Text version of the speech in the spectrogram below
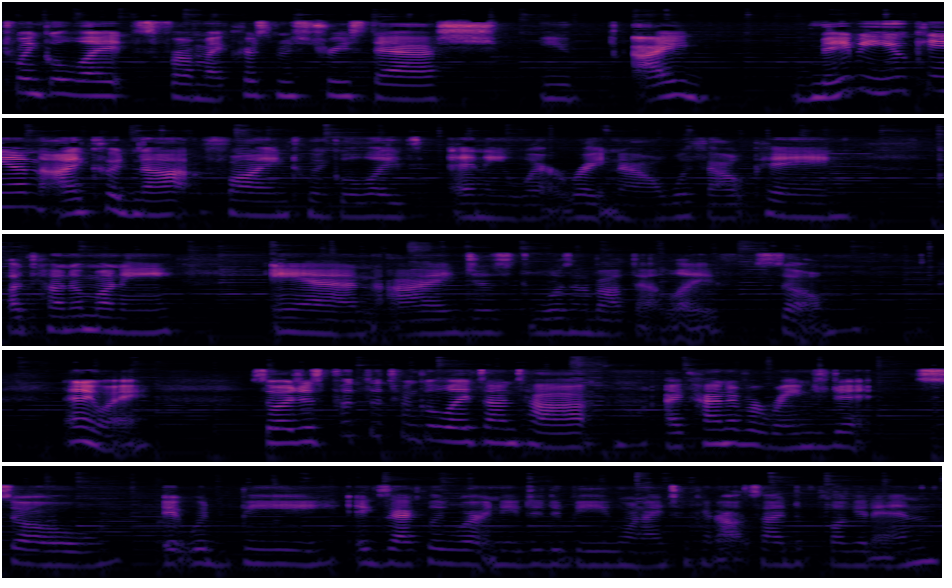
twinkle lights from my Christmas tree stash. You, I, maybe you can. I could not find twinkle lights anywhere right now without paying a ton of money, and I just wasn't about that life. So, anyway, so I just put the twinkle lights on top. I kind of arranged it so it would be exactly where it needed to be when I took it outside to plug it in.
